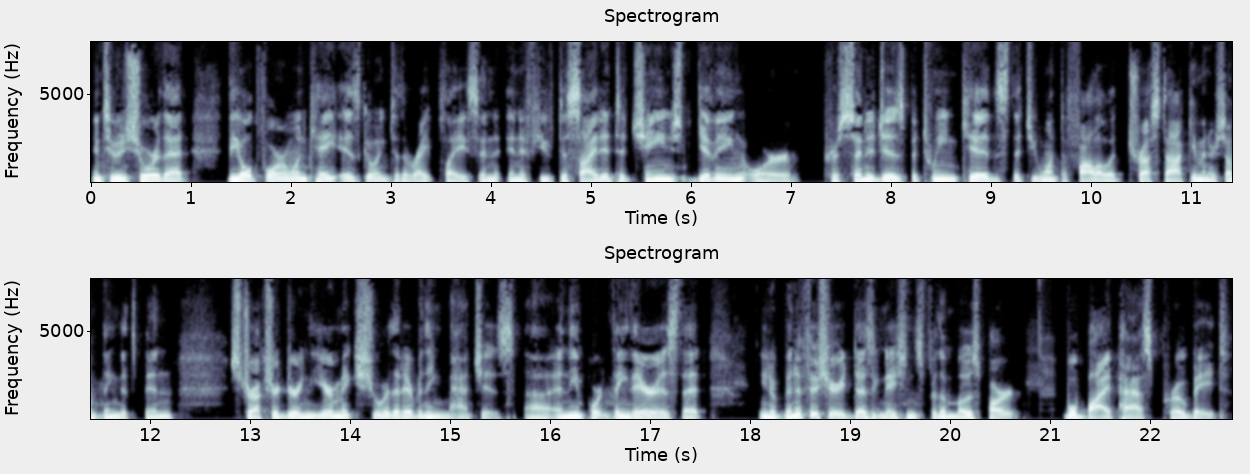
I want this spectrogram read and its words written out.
and to ensure that the old 401k is going to the right place. And, and if you've decided to change giving or percentages between kids that you want to follow a trust document or something that's been structured during the year, make sure that everything matches. Uh, and the important thing there is that you know, beneficiary designations for the most part will bypass probate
